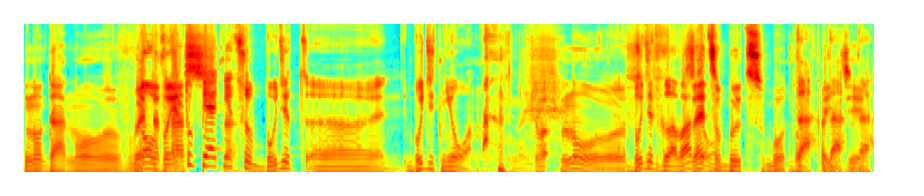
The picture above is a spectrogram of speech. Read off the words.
Ну да, но в, но в раз, эту пятницу да. будет, будет не он. Ну, будет глава. Зайцев будет в субботу, да, по да, идее. Да,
